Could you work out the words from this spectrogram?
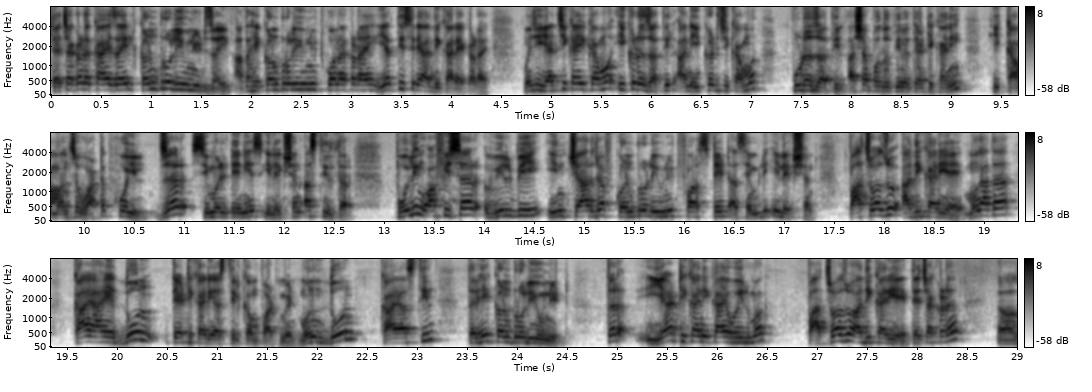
त्याच्याकडे काय जाईल? कंट्रोल युनिट जाईल. आता हे कंट्रोल युनिट कोणाकडे आहे? या तिसऱ्या अधिकाऱ्याकडे आहे. म्हणजे याची काही कामं इकडं जातील आणि इकडची कामं पुढं जातील. अशा पद्धतीनं त्या ठिकाणी ही कामांचं वाटप होईल. जर सिमल्टेनियस इलेक्शन असतील तर. Polling officer will be in charge of control unit for state assembly election. पाचवा जो अधिकारी आहे मग आता काय आहे? दोन त्या ठिकाणी असतील कंपार्टमेंट म्हणून दोन काय असतील? तर हे कंट्रोल युनिट तर या ठिकाणी काय होईल मग? पाचवा जो अधिकारी आहे त्याच्याकडं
